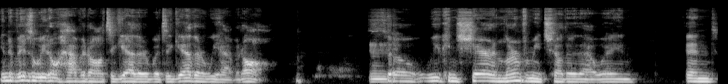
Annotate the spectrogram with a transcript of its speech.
individually we don't have it all together, but together we have it all. Mm. So we can share and learn from each other that way, and and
